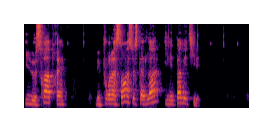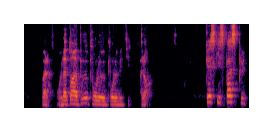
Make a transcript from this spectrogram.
Il le sera après. Mais pour l'instant, à ce stade-là, il n'est pas méthylé. Voilà, on attend un peu pour le, méthyle. Alors, qu'est-ce qui se passe plus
